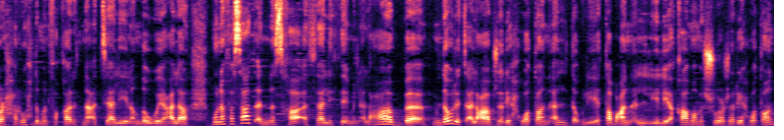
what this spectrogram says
ورح نروح ضمن فقرتنا التالية لنضوي على منافسات النسخة الثالثة من ألعاب من دورة ألعاب جريح وطن الدولية. طبعا اللي أقام مشروع جريح وطن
